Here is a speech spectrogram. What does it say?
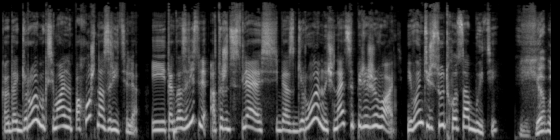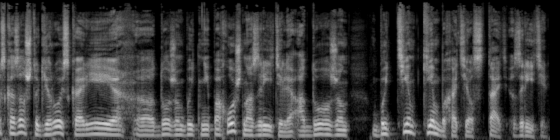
когда герой максимально похож на зрителя, и тогда зритель, отождествляя себя с героем, начинает сопереживать. Его интересует ход событий. Я бы сказал, что герой скорее э, должен быть не похож на зрителя, а должен быть тем, кем бы хотел стать зритель.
